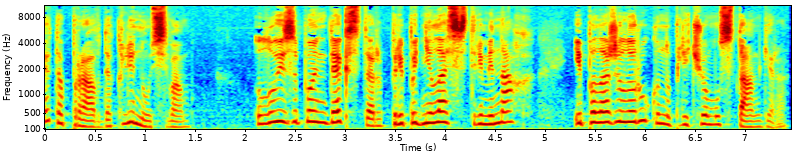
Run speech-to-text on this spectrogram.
это правда, клянусь вам. Луиза Пойндекстер приподнялась в стременах и положила руку на плечо Мустангера.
